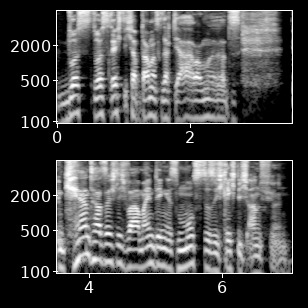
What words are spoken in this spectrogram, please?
du hast, du hast recht. Ich habe damals gesagt, ja, aber das, im Kern tatsächlich war mein Ding, es musste sich richtig anfühlen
